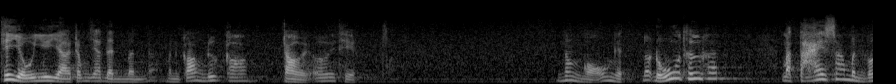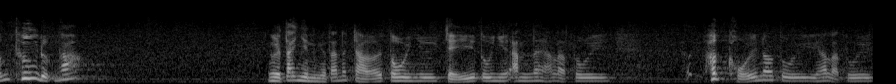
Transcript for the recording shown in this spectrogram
Thí dụ như giờ trong gia đình mình mình có một đứa con, trời ơi thiệt. Nó ngỗ nghịch, nó đủ thứ hết, mà tại sao mình vẫn thương được nó? Người ta nhìn người ta nói, trời ơi, tôi như chị, tôi như anh đó hả là tôi hất hủi nó, tôi, hả là tôi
